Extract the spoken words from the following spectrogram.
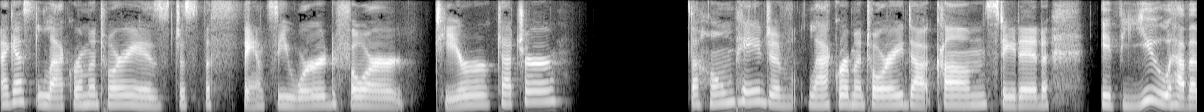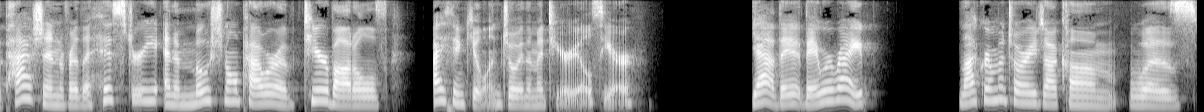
I guess lacrimatory is just the fancy word for tear catcher. The homepage of lacrimatory.com stated if you have a passion for the history and emotional power of tear bottles, I think you'll enjoy the materials here. Yeah, they, they were right. Lacrimatory.com was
